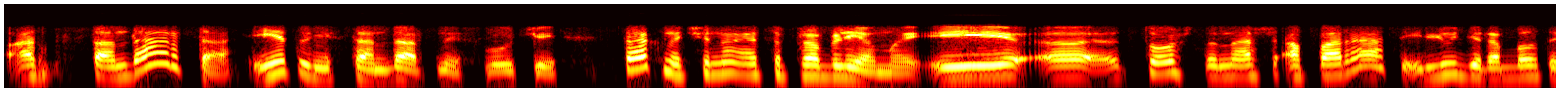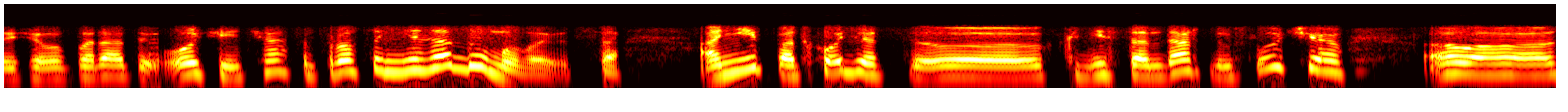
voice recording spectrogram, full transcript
от стандарта, и это не стандартный случай, так начинаются проблемы. И э, то, что наш аппарат и люди, работающие в аппарате, очень часто просто не задумываются. Они подходят э, к нестандартным случаям э,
